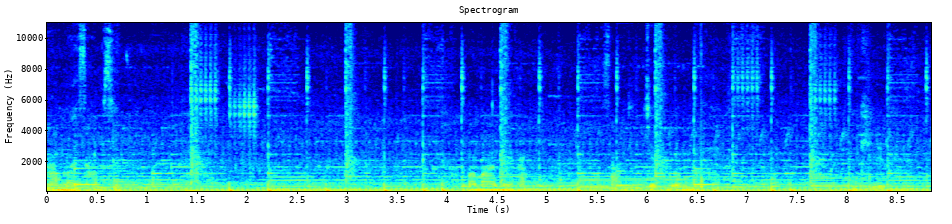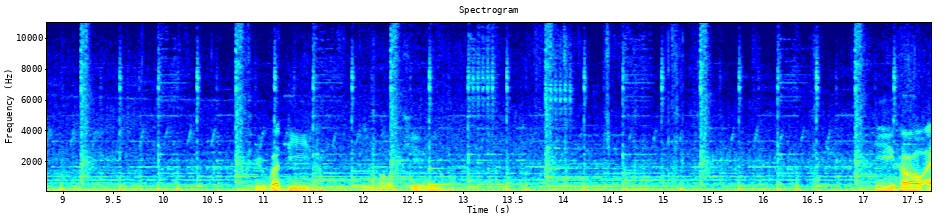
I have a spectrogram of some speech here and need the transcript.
สามร้อยสามสิบประมาณนี้ครับสามสิบเจ็ดรวมน ถือว่าดีครับถือว่าโอเคอยู่พี่เขาไอ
